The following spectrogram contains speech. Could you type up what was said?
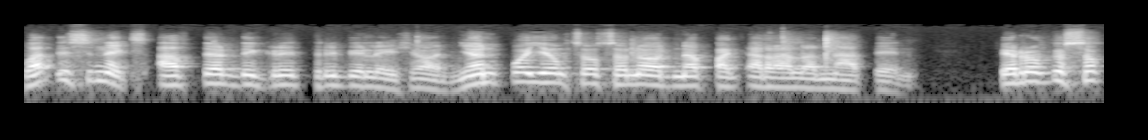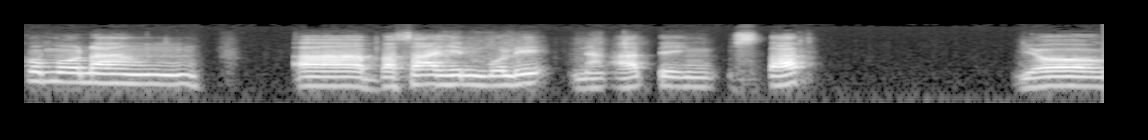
What is next after the Great Tribulation? Yan po yung susunod na pag-aralan natin. Pero gusto ko munang ah, basahin muli ng ating staff yung,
